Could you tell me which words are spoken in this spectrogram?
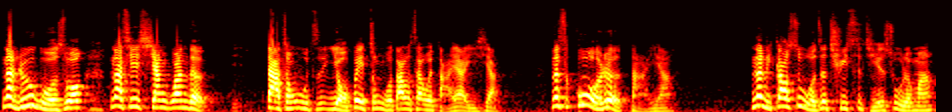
那如果说那些相关的大宗物资有被中国大陆稍微打压一下，那是过热打压。那你告诉我，这趋势结束了吗？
